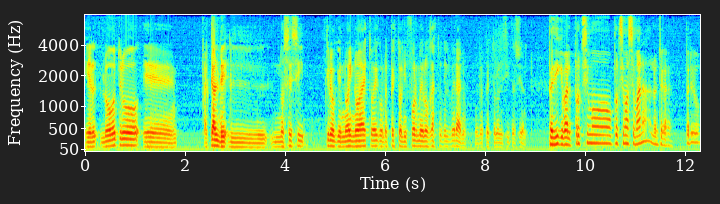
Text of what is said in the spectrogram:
El, lo otro, eh, alcalde, el- no sé si creo que no hay nada de esto ahí con respecto al informe de los gastos del verano, con respecto a la licitación. Pedí que para el próximo próxima semana lo entregaran, pero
